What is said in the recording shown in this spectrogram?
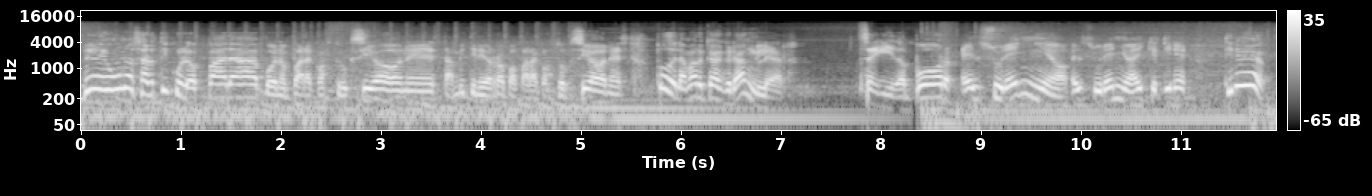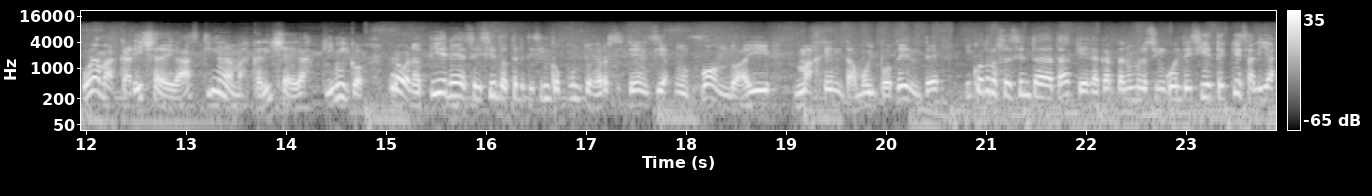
de unos artículos para, bueno, para construcciones, también tiene ropa para construcciones, todo de la marca Grangler. Seguido por el sureño, el sureño ahí que tiene tiene una mascarilla de gas, tiene una mascarilla de gas químico, pero bueno, tiene 635 puntos de resistencia, un fondo ahí, magenta muy potente, y 460 de ataque, es la carta número 57 que salía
